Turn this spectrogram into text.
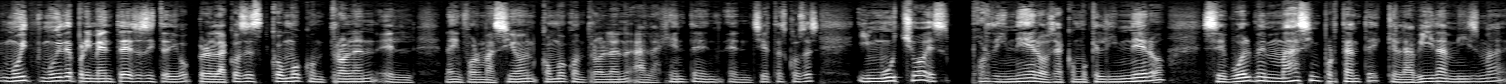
muy, muy deprimente, eso sí te digo. Pero la cosa es cómo controlan el, la información, cómo controlan a la gente en, en ciertas cosas. Y mucho es por dinero, o sea, como que el dinero se vuelve más importante que la vida misma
